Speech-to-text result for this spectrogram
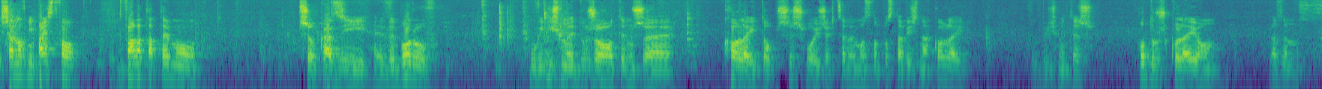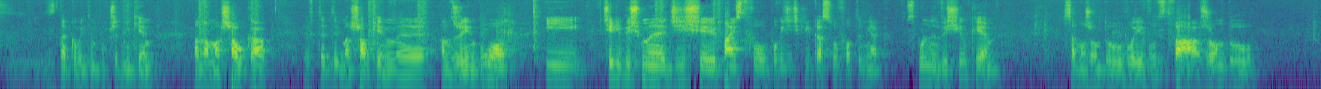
Szanowni Państwo, dwa lata temu przy okazji wyborów mówiliśmy dużo o tym, że kolej to przyszłość, że chcemy mocno postawić na kolej. Byliśmy też podróż koleją razem z znakomitym poprzednikiem pana marszałka, wtedy marszałkiem e, Andrzejem Bułą i chcielibyśmy dziś e, Państwu powiedzieć kilka słów o tym, jak wspólnym wysiłkiem samorządu województwa, rządu,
